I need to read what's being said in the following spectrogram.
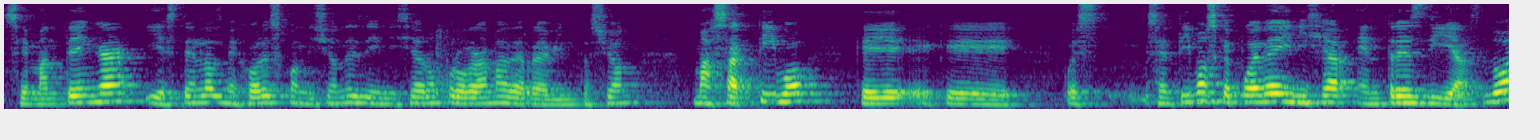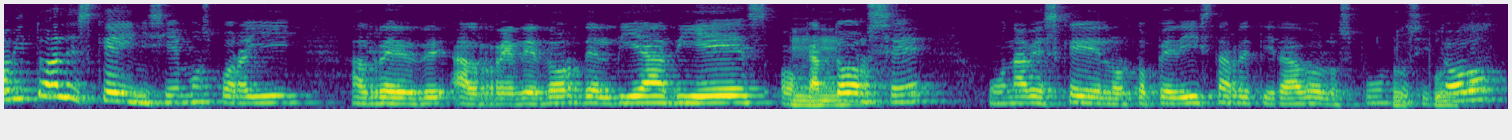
se mantenga y esté en las mejores condiciones de iniciar un programa de rehabilitación más activo que, que pues sentimos que puede iniciar en tres días. Lo habitual es que iniciemos por ahí alrededor, del día 10 o 14 una vez que el ortopedista ha retirado los puntos y todo.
